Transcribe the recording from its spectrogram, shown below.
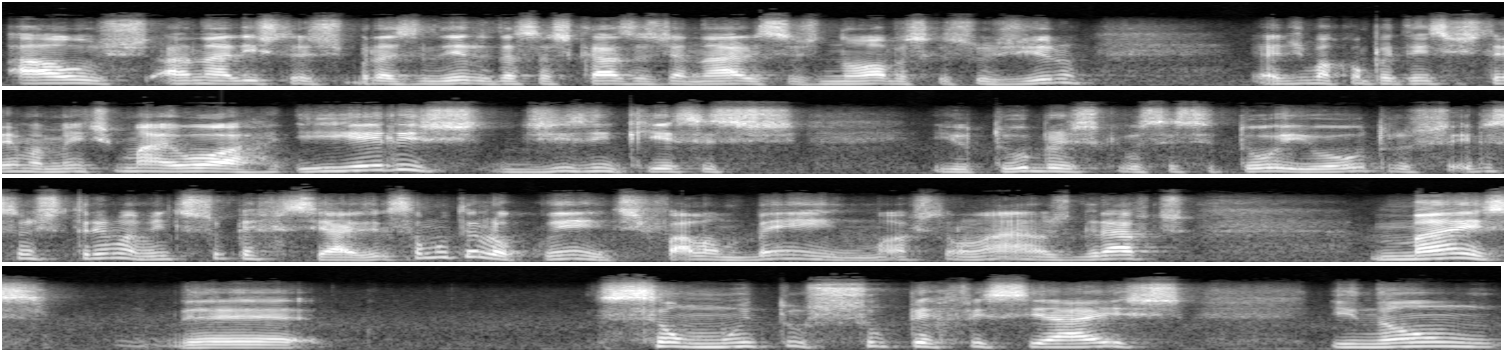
aos analistas brasileiros dessas casas de análise novas que surgiram é de uma competência extremamente maior. E eles dizem que esses youtubers que você citou e outros, eles são extremamente superficiais. Eles são muito eloquentes, falam bem, mostram lá os gráficos, mas é, são muito superficiais e não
